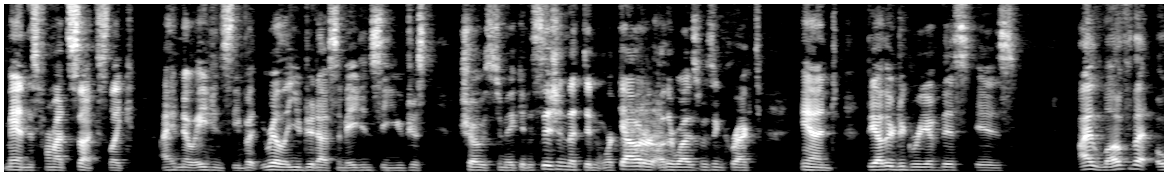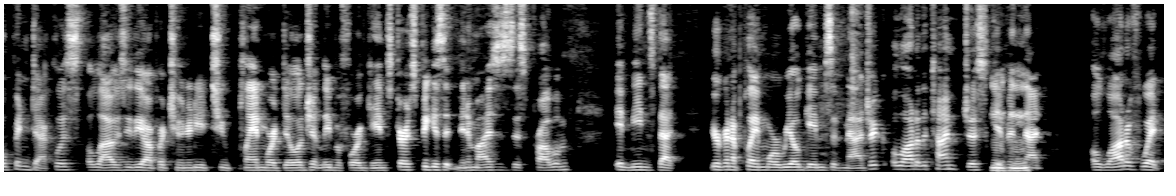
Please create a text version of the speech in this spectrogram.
man, this format sucks. Like I had no agency, but really you did have some agency. You just chose to make a decision that didn't work out or otherwise was incorrect. And the other degree of this is I love that open deck list allows you the opportunity to plan more diligently before a game starts because it minimizes this problem. It means that you're going to play more real games of magic a lot of the time, just given mm-hmm. that a lot of what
